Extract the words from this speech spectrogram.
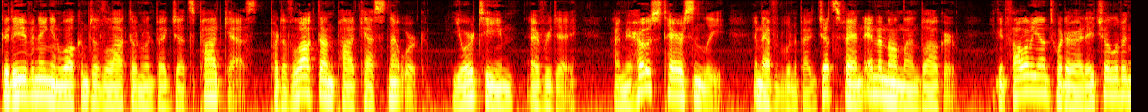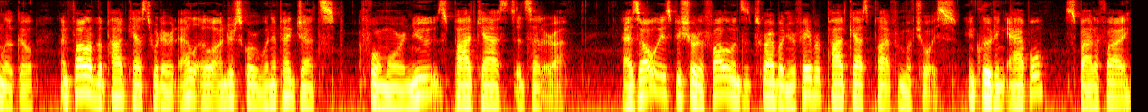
Good evening and welcome to the Locked On Winnipeg Jets podcast, part of the Locked On Podcast Network, your team every day. I'm your host, Harrison Lee, an avid Winnipeg Jets fan and an online blogger. You can follow me on Twitter at HLivingLoco and follow the podcast Twitter at LO underscore Winnipeg Jets for more news, podcasts, etc. As always, be sure to follow and subscribe on your favorite podcast platform of choice, including Apple, Spotify,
